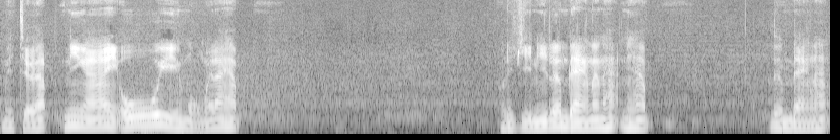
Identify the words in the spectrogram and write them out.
ไม่เจอครับนี่ไงโอ้ยหม่งไม่ได้ครับโอริกินี้เริ่มแดงแล้วนะฮะนี่ครับ เริ่มแดงแล้วฮะ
